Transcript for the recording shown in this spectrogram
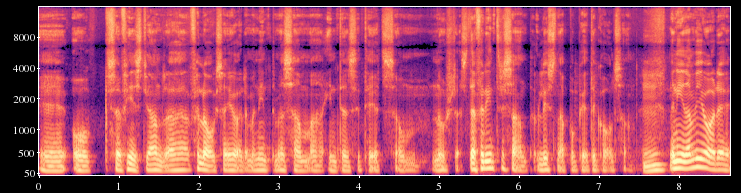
Eh, och sen finns det ju andra förlag som gör det men inte med samma intensitet som Norstedts. Därför är det intressant att lyssna på Peter Karlsson. Mm. Men innan vi gör det, eh,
